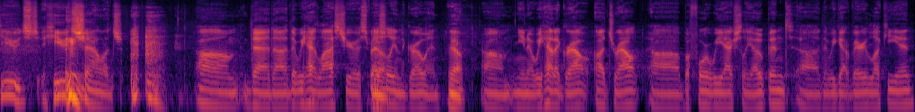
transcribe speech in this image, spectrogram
huge huge challenge um, that uh, that we had last year, especially in the grow in. Yeah, Um, you know, we had a drought a drought uh, before we actually opened uh, that we got very lucky in,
